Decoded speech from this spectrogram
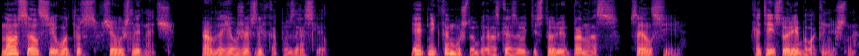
Но с Элси Уотерс все вышло иначе. Правда, я уже слегка повзрослел. Это не к тому, чтобы рассказывать историю про нас с Элси, хотя история была, конечно.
